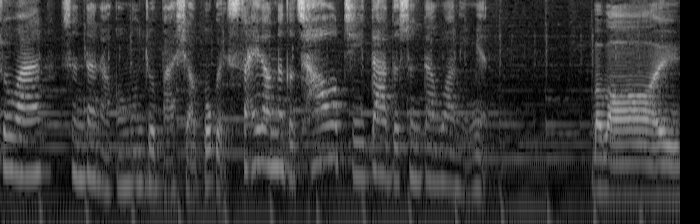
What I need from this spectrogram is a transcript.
说完，圣诞老公公就把小波给塞到那个超级大的圣诞袜里面。拜拜。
